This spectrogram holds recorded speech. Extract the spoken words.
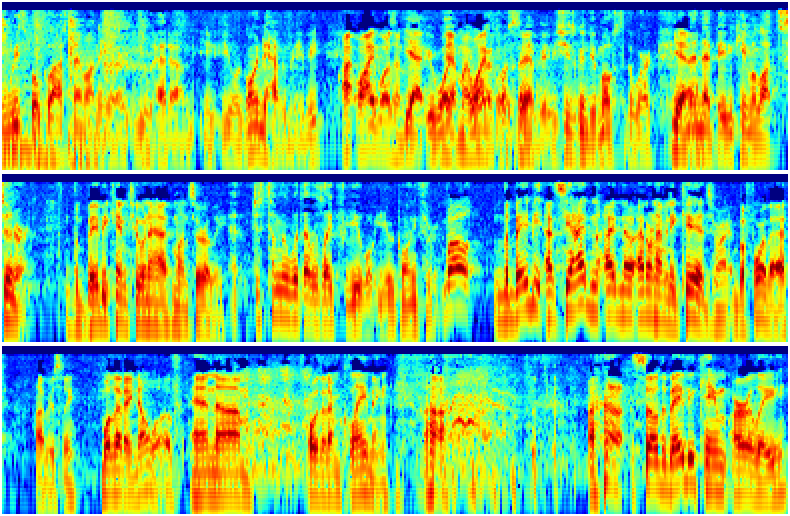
when we spoke last time on the air, you had um, you, you were going to have a baby. I, I wasn't. Yeah, your wife. Yeah, my your wife, was was. to Yeah. have a baby. She was going to do most of the work. Yeah. And then that baby came a lot sooner. The baby came two and a half months early. Uh, Just tell me what that was like for you. What you were going through. Well, the baby. uh, See, I I know I don't have any kids right before that, obviously. Well, that I know of, and um, or that I'm claiming. Uh, so the baby came early,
